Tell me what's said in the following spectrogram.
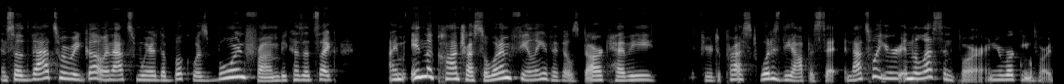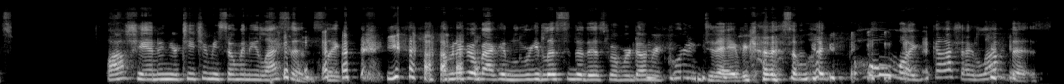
and so that's where we go. And that's where the book was born from because it's like, I'm in the contrast. So, what I'm feeling, if it feels dark, heavy, if you're depressed, what is the opposite? And that's what you're in the lesson for and you're working towards. Wow, Shannon, you're teaching me so many lessons. Like, yeah, I'm going to go back and re listen to this when we're done recording today because I'm like, oh my gosh, I love this.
